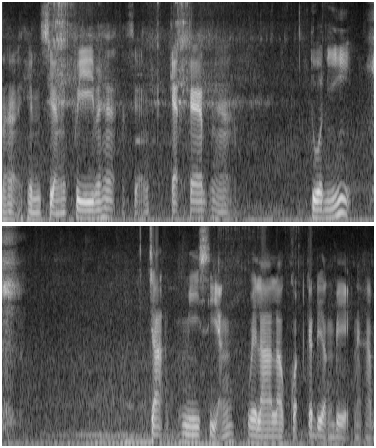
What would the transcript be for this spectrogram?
นะฮะ เห็นเสียงฟรีไหมฮะ เสียงแก๊สแก๊สนะฮะ ตัวนี้จะมีเสียงเวลาเรากดกระเดื่องเบรกนะครับ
